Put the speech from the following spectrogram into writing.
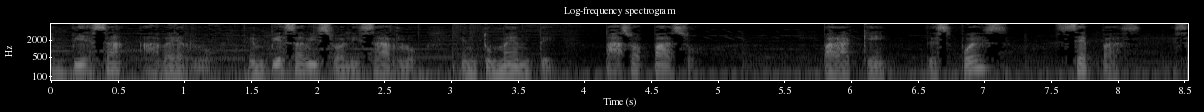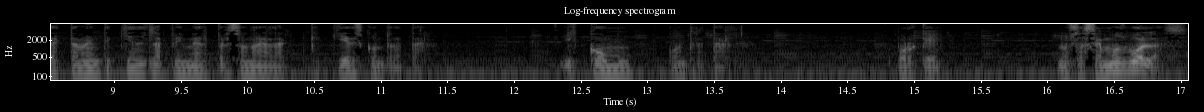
Empieza a verlo, empieza a visualizarlo en tu mente, paso a paso, para que después sepas exactamente quién es la primera persona a la que quieres contratar y cómo contratarla. Porque nos hacemos bolas,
